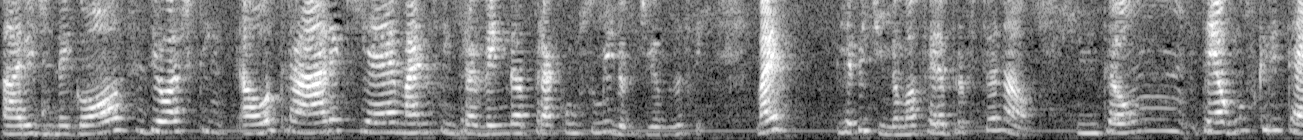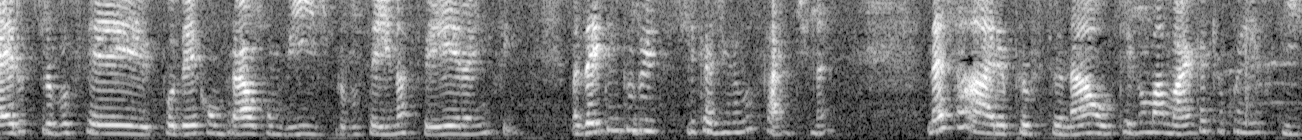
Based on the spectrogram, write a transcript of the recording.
a área de negócios e eu acho que tem a outra área que é mais assim para venda para consumidor, digamos assim. Mas, repetindo, é uma feira profissional. Então, tem alguns critérios para você poder comprar o convite, para você ir na feira, enfim. Mas aí tem tudo isso explicadinho no site, né? Nessa área profissional, teve uma marca que eu conheci,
